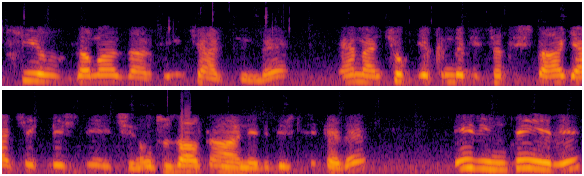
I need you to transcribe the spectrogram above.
iki yıl zaman zarfı içerisinde hemen çok yakında bir satış daha gerçekleştiği için 36 haneli bir sitede evin değeri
